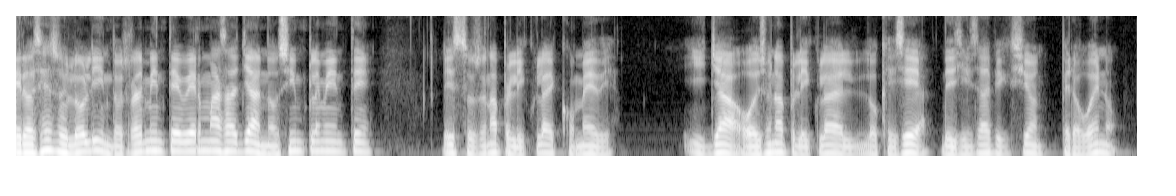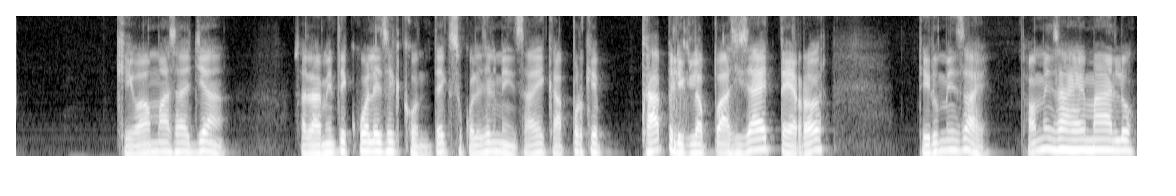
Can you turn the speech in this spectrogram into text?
Pero es eso, lo lindo, es realmente ver más allá, no simplemente, esto es una película de comedia y ya, o es una película de lo que sea, de ciencia ficción, pero bueno, ¿qué va más allá? O sea, realmente cuál es el contexto, cuál es el mensaje de cada, porque cada película, así sea de terror, tiene un mensaje, sea un mensaje malo,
